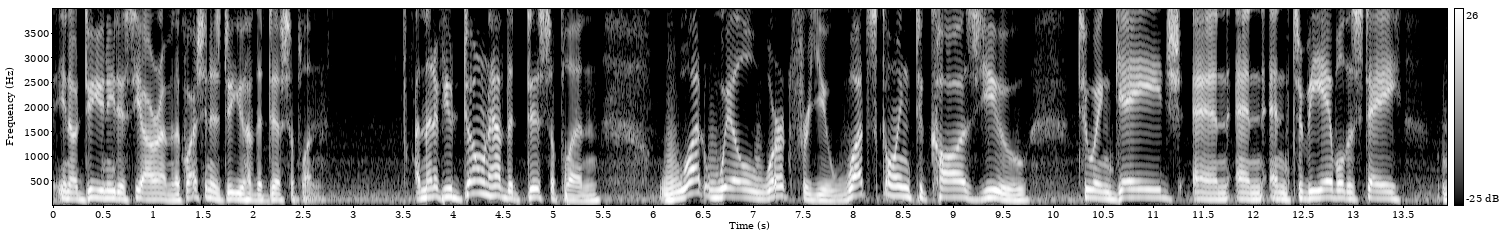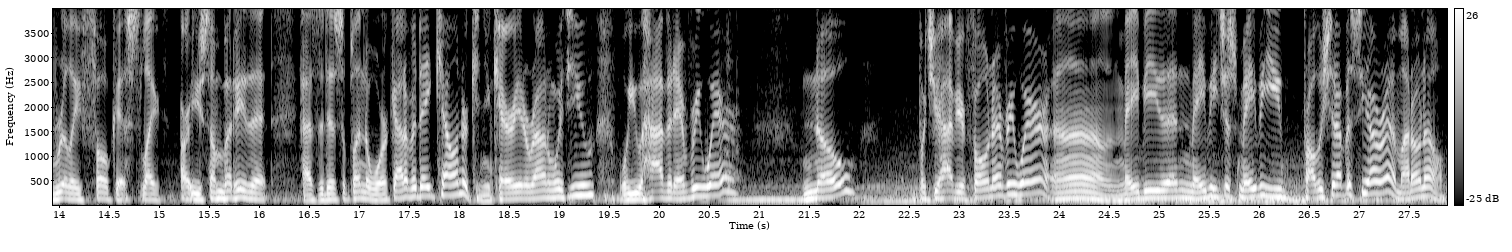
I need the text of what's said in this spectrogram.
you know, do you need a CRM? The question is, do you have the discipline? And then if you don't have the discipline, what will work for you? What's going to cause you to engage and and and to be able to stay really focused? Like, are you somebody that has the discipline to work out of a day calendar? Can you carry it around with you? Will you have it everywhere? No but you have your phone everywhere, uh, maybe then, maybe just maybe you probably should have a CRM. I don't know.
